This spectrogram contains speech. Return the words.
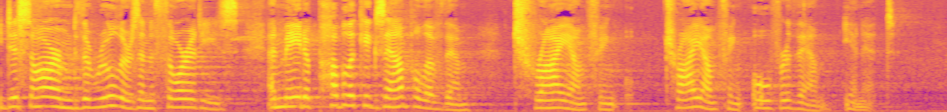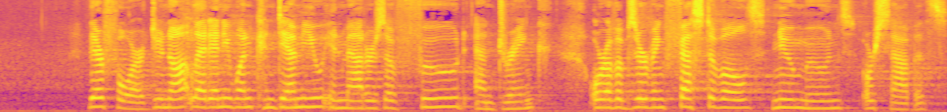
disarmed the rulers and authorities and made a public example of them, triumphing, triumphing over them in it. Therefore, do not let anyone condemn you in matters of food and drink, or of observing festivals, new moons, or Sabbaths.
